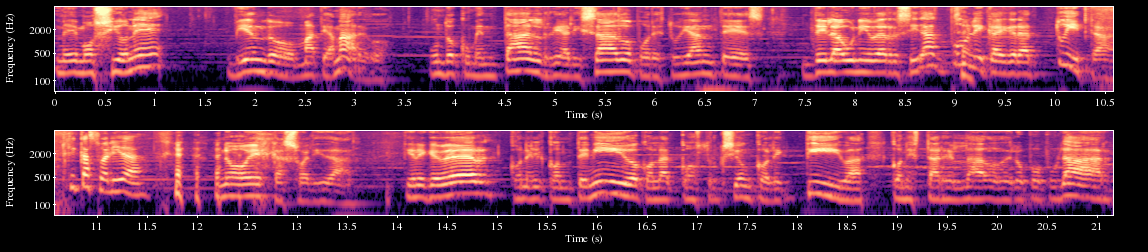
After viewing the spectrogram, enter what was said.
me emocioné viendo Mate Amargo, un documental realizado por estudiantes de la universidad pública y gratuita. Qué casualidad. No es casualidad tiene que ver con el contenido, con la construcción colectiva, con estar al lado de lo popular,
